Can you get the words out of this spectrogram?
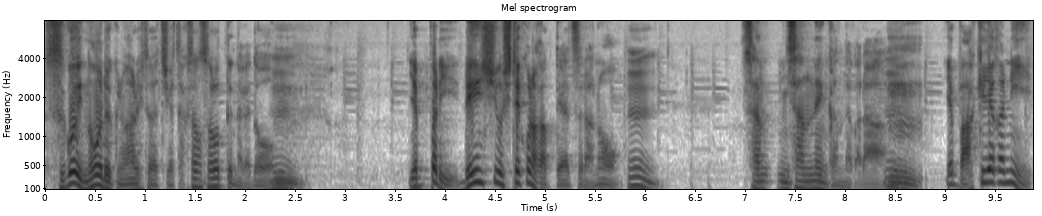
すごい能力のある人たちがたくさん揃ってんだけど、やっぱり練習をしてこなかったやつらのうん。23年間だから、ん。やっぱ明らかに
